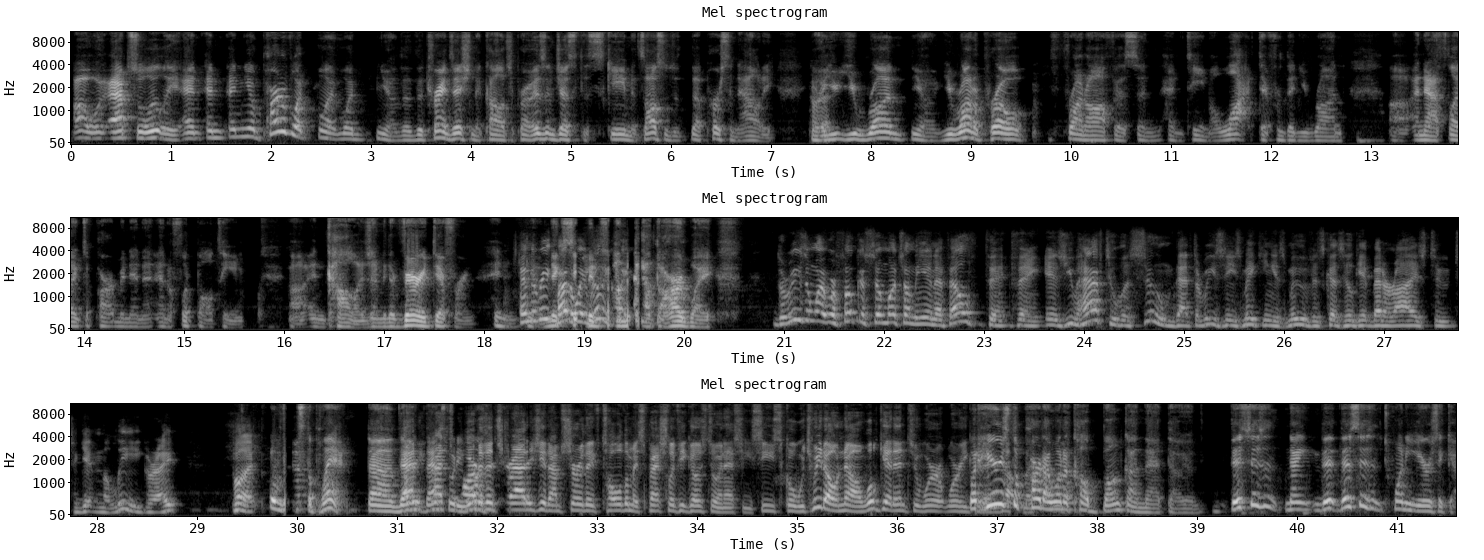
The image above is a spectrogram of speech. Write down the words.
Oh, absolutely. And and and you know, part of what what, what you know the, the transition to college to pro isn't just the scheme; it's also just the personality. You, know, you you run you know you run a pro front office and and team a lot different than you run uh, an athletic department and a, and a football team uh, in college. I mean, they're very different. And, and the re- Nick by the way, really found quick, out the hard way. The reason why we're focused so much on the NFL th- thing is you have to assume that the reason he's making his move is because he'll get better eyes to to get in the league, right? But oh, that's the plan. Uh, that, that's, that's what part of the strategy, and I'm sure they've told him, especially if he goes to an SEC school, which we don't know. We'll get into where where he. But here's the part I want to call bunk on that, though. This isn't this isn't 20 years ago.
